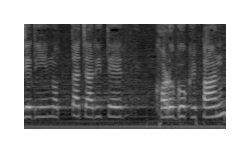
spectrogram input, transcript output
যেদিন অত্যাচারিতের খড়গ কৃপান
